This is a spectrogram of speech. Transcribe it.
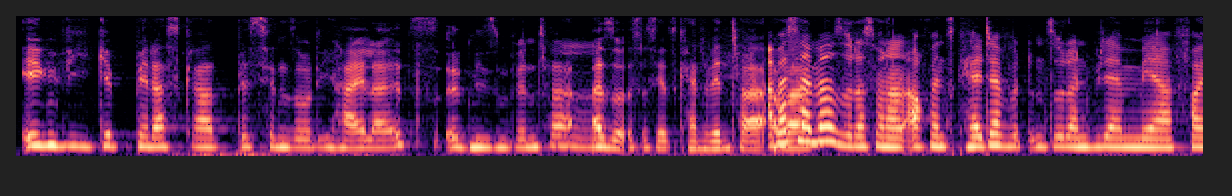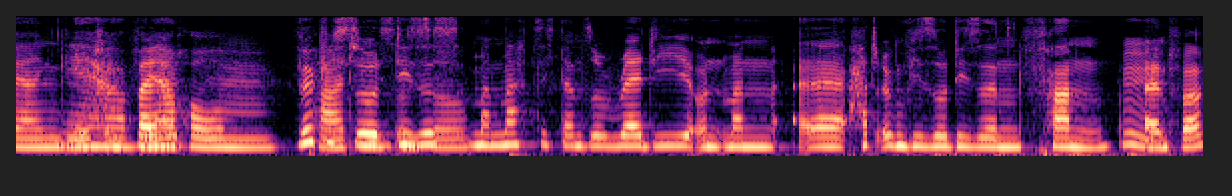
irgendwie gibt mir das gerade ein bisschen so die Highlights in diesem Winter. Mhm. Also es ist jetzt kein Winter, Aber, aber, es ist ja immer so, dass man dann auch, wenn es kälter wird und so, dann wieder mehr feiern geht Ja, und weil mehr Home wirklich so dieses, so. man macht sich dann so ready und man äh, hat irgendwie so diesen Fun Mhm. einfach,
